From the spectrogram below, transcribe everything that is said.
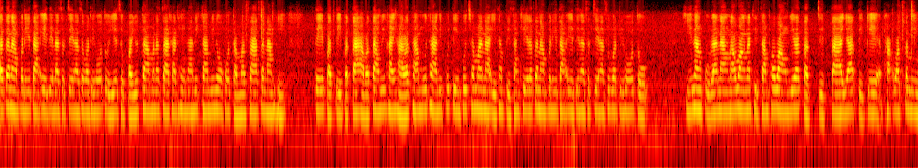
รัตนังปณิตังเอเตนะสเจนะสวัสดิโหตุเยสุปยุตตามนัสสาทัตเทนานิกามิโนโคตัมมาสาสนัมหิเตปฏิปตาอวตังวิไคหารัธามุทานิพุติงพุชมานาอิทัมปิสังเครัตนังปณิตังเอเตนะสเจนะสวัสดิโหตุ ขีนางปุรานังนวังนาทิสัมภวังวิรตัดจิตตายะติเกภวัสมิง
